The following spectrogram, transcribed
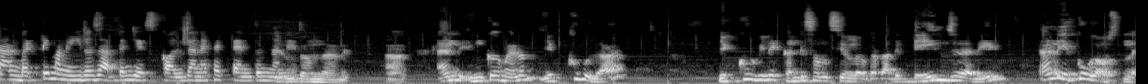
దాన్ని బట్టి మనం ఈ రోజు అర్థం చేసుకోవాలి దాని ఎఫెక్ట్ ఎంత ఉందని అండ్ ఇంకో మేడం ఎక్కువగా ఎక్కువ వినే కంటి సమస్యల్లో కదా అది డేంజర్ అది. అండ్ ఎక్కువగా వస్తుంది.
